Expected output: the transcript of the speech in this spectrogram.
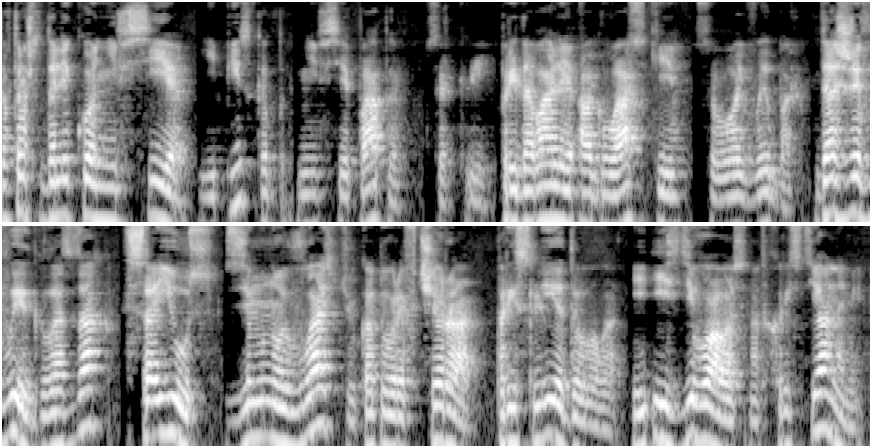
То в том, что далеко не все епископы, не все папы церкви придавали огласке свой выбор. Даже в их глазах союз с земной властью, который вчера преследовала и издевалась над христианами,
